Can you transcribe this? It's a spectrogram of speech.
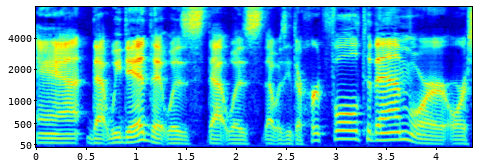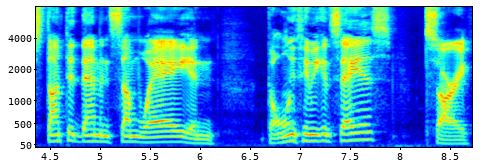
and that we did that was that was that was either hurtful to them or or stunted them in some way. And the only thing we can say is sorry.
